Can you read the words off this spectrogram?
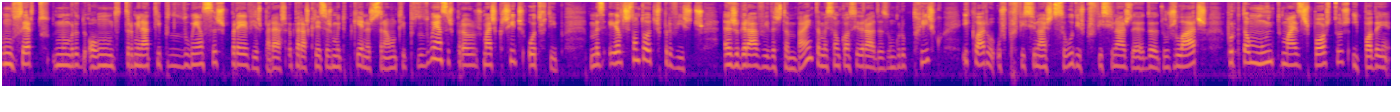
um certo número de, ou um determinado tipo de doenças prévias. Para as, para as crianças muito pequenas será um tipo de doenças, para os mais crescidos, outro tipo. Mas eles estão todos previstos. As grávidas também, também são consideradas um grupo de risco e, claro, os profissionais de saúde e os profissionais de, de, dos lares, porque estão muito mais expostos e podem,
